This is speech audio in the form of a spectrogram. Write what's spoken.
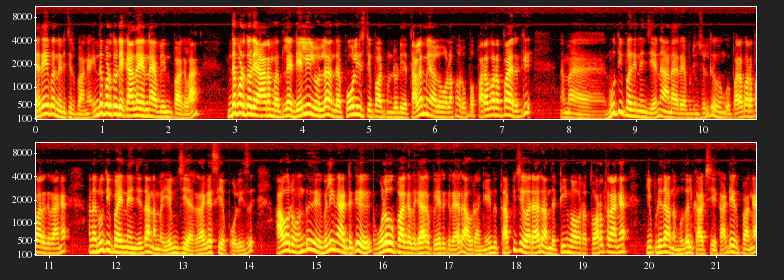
நிறைய பேர் நடிச்சிருப்பாங்க. இந்த படத்துடைய கதை என்ன அப்படின்னு பார்க்கலாம். இந்த படத்துடைய ஆரம்பத்தில் டெல்லியில் உள்ள அந்த போலீஸ் டிபார்ட்மெண்ட்டுடைய தலைமை அலுவலகம் ரொம்ப பரபரப்பாக இருக்குது நம்ம நூற்றி பதினஞ்சு என்ன ஆனார் அப்படின்னு சொல்லிட்டு இவங்க பரபரப்பாக இருக்கிறாங்க. அந்த நூற்றி பதினஞ்சு தான் நம்ம எம்ஜிஆர் ரகசிய போலீஸ். அவர் வந்து வெளிநாட்டுக்கு உளவு பார்க்கறதுக்காக போயிருக்கிறாரு. அவர் அங்கேருந்து தப்பிச்சு வராரு. அந்த டீம் அவரை துரத்துறாங்க. இப்படி தான் அந்த முதல் காட்சியை காட்டியிருப்பாங்க.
